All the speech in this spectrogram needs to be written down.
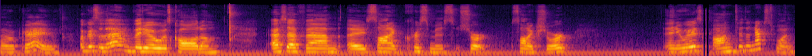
Okay. Okay, so that video was called um, SFM, a Sonic Christmas short, Sonic short. Anyways, on to the next one.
